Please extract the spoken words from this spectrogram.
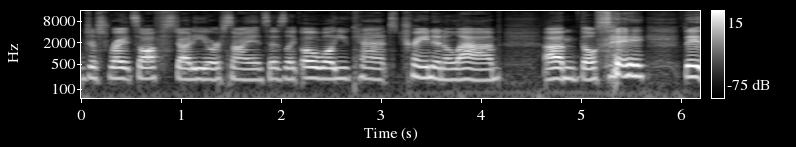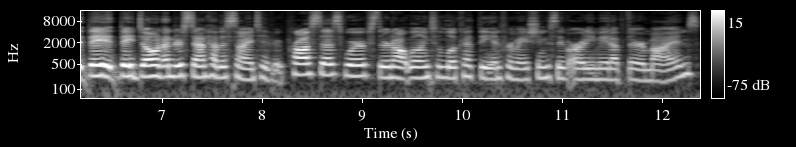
just writes off study or science as like oh well you can't train in a lab. Um, they'll say they, they they don't understand how the scientific process works. They're not willing to look at the information because they've already made up their minds.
